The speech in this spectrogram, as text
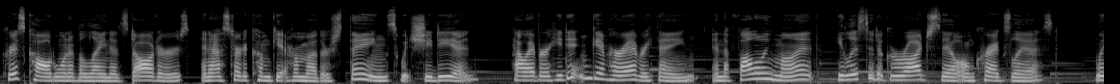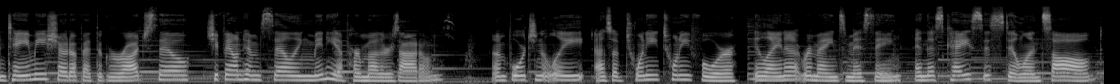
Chris called one of Elena's daughters and asked her to come get her mother's things, which she did. However, he didn't give her everything, and the following month, he listed a garage sale on Craigslist. When Tammy showed up at the garage sale, she found him selling many of her mother's items. Unfortunately, as of 2024, Elena remains missing, and this case is still unsolved.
